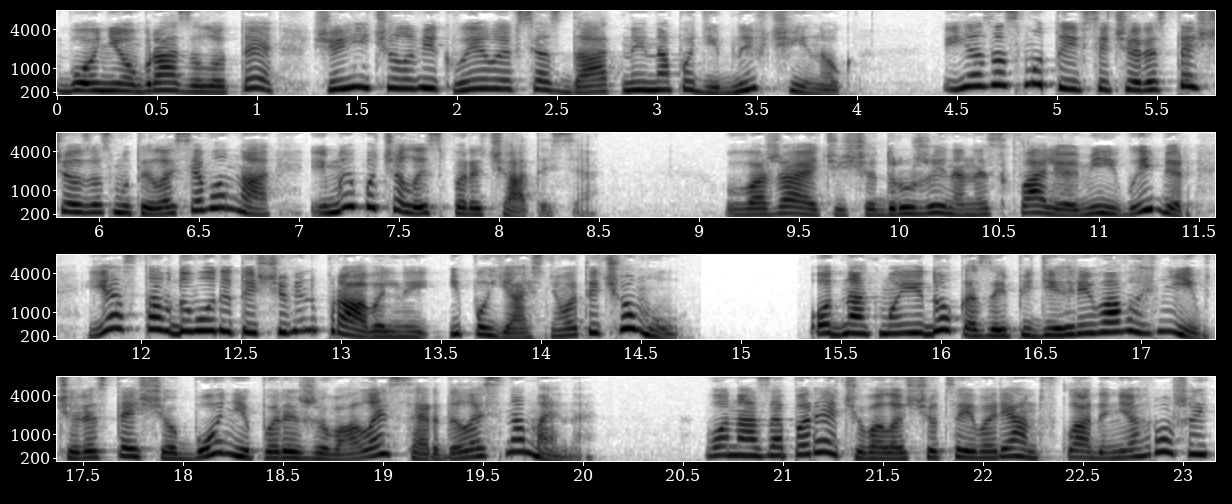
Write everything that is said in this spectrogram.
Бонні образило те, що її чоловік виявився здатний на подібний вчинок. Я засмутився через те, що засмутилася вона, і ми почали сперечатися. Вважаючи, що дружина не схвалює мій вибір, я став доводити, що він правильний, і пояснювати чому. Однак мої докази підігрівав гнів через те, що Бонні переживала і сердилась на мене. Вона заперечувала, що цей варіант вкладення грошей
